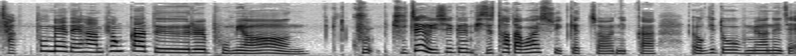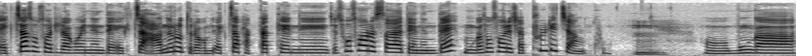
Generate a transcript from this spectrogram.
작품에 대한 평가들을 보면 구- 주제 의식은 비슷하다고 할 수 있겠죠. 그러니까 여기도 보면 이제 액자 소설이라고 했는데 액자 안으로 들어가면 액자 바깥에는 이제 소설을 써야 되는데 뭔가 소설이 잘 풀리지 않고 음. 어, 뭔가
